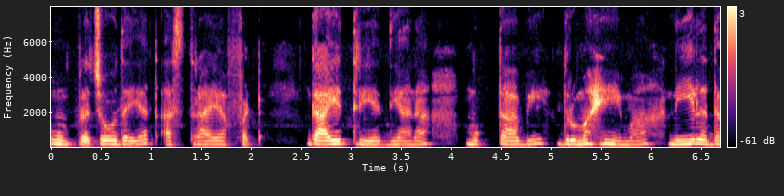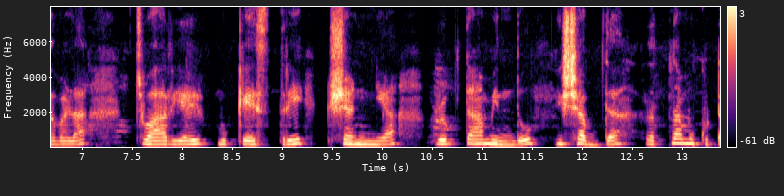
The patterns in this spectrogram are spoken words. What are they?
ಓಂ ಪ್ರಚೋದಯತ್ ಅಸ್ತ್ರಾಯ ಫಟ್. ಗಾಯತ್ರಿಯ ಧ್ಯಾನ ಮುಕ್ತಾಭಿ ದ್ರುಮಹೇಮ ನೀಲಧವಳ ಮುಖೇಸ್ತ್ರಿ ಕ್ಷಣ್ಯ ವೃಕ್ತಾಮಿಂದು ನಿಶಬ್ದ ರತ್ನಮುಕುಟ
